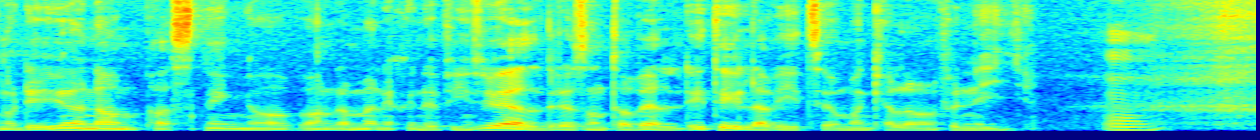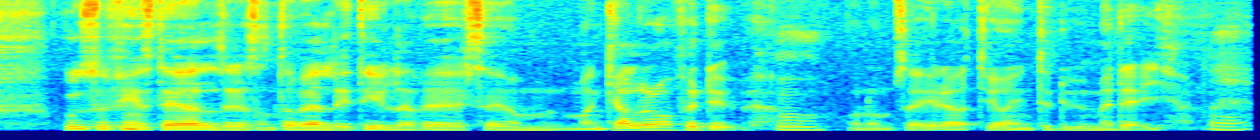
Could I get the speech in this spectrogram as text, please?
Och det är ju en anpassning av andra människor. Det finns ju äldre som tar väldigt illa vid sig om man kallar dem för ni. Mm. Och så finns det äldre som tar väldigt illa vid sig om man kallar dem för du. Mm. Och de säger att jag är inte du med dig. Nej.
